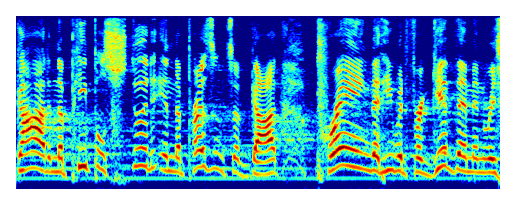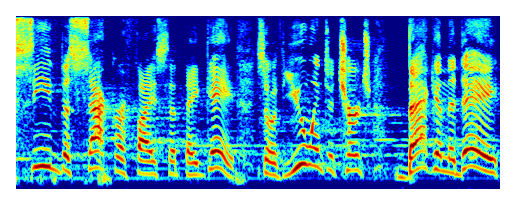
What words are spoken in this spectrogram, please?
God. And the people stood in the presence of God, praying that He would forgive them and receive the sacrifice that they gave. So if you went to church back in the day,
